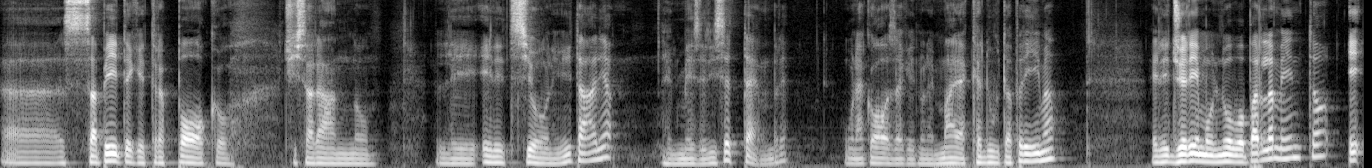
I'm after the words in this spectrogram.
Uh, sapete che tra poco ci saranno le elezioni in Italia nel mese di settembre, una cosa che non è mai accaduta prima. Eleggeremo il nuovo Parlamento e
